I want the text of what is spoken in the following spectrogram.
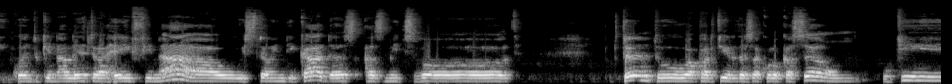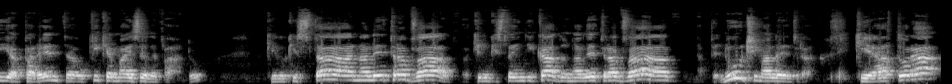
enquanto que na letra Rei final estão indicadas as mitzvot. Portanto, a partir dessa colocação, o que aparenta, o que é mais elevado? Aquilo que está na letra Vav, aquilo que está indicado na letra Vav, penúltima letra, que é a Torá,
